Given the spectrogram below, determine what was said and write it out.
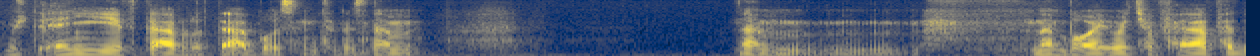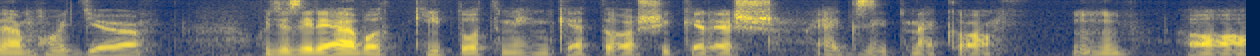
most ennyi év távlatából szerintem ez nem, nem, nem baj, hogyha felfedem, hogy hogy azért elvakított minket a sikeres exitnek a, uh-huh. a,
